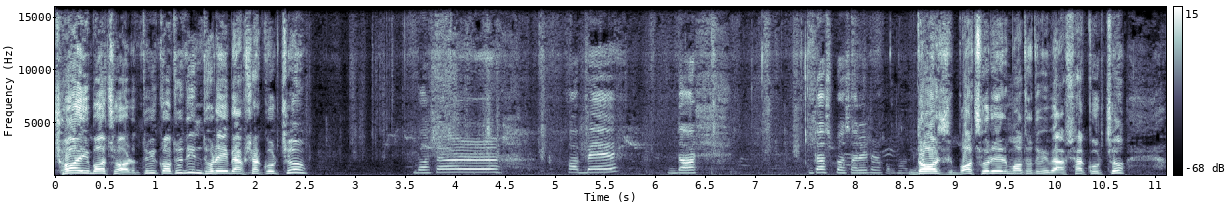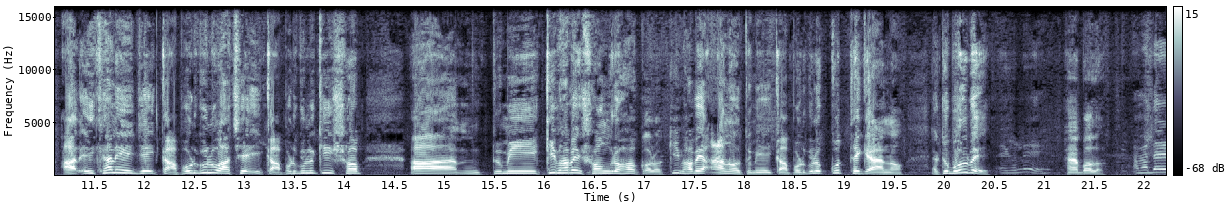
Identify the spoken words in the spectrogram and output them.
ছয় বছর। তুমি কতদিন ধরে এই ব্যবসা করছ? বছর হবে দশ দশ বছরের মতো তুমি ব্যবসা করছ। আর এইখানে যে কাপড়গুলো আছে এই কাপড়গুলো কি সব তুমি কীভাবে সংগ্রহ করো কীভাবে আনো? তুমি এই কাপড়গুলো কোত্থেকে আনো? একটু বলবে? হ্যাঁ বলো। আমাদের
